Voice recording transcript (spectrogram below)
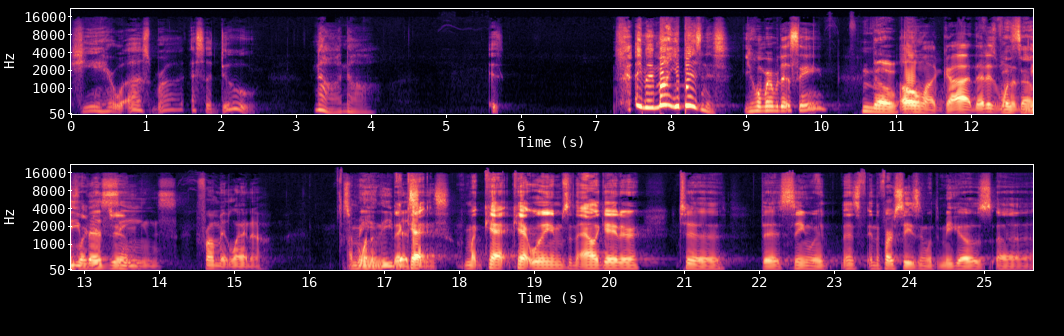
She ain't here with us, bruh. That's a dude. Nah, nah. It's- Hey man, mind your business. You don't remember that scene? No. Oh my God, that is one That of sounds the like a best scenes from Atlanta. It's I mean, one of the that best cat, scenes. my cat, Katt Williams and the alligator, to the scene with that's in the first season with the Migos uh,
